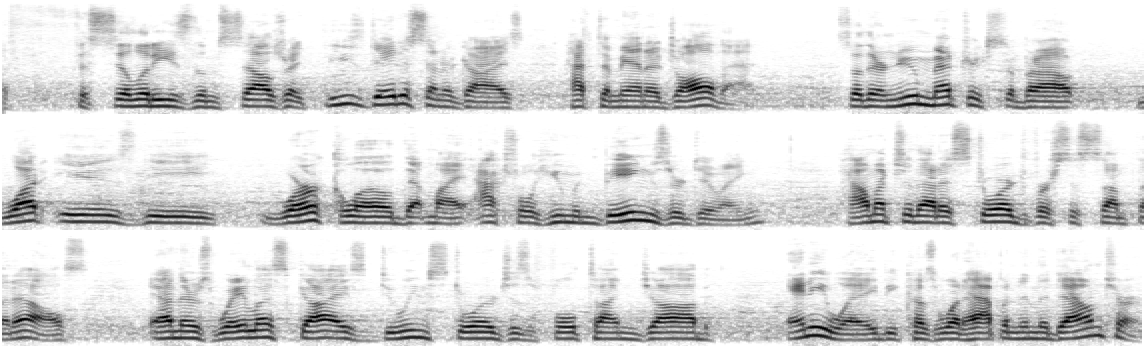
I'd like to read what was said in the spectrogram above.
the facilities themselves, right? These data center guys have to manage all that. So there are new metrics about what is the workload that my actual human beings are doing, how much of that is storage versus something else, and there's way less guys doing storage as a full-time job anyway because what happened in the downturn.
